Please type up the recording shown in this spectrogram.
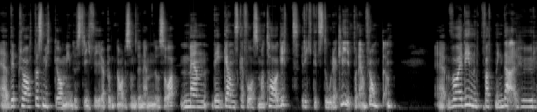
Eh, det pratas mycket om industri 4.0 som du nämnde och så, men det är ganska få som har tagit riktigt stora kliv på den fronten. Eh, vad är din uppfattning där? Hur,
